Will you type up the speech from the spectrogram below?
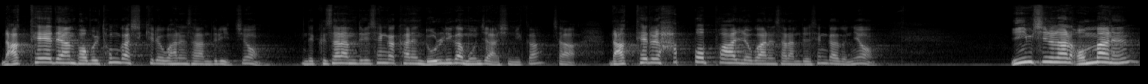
낙태에 대한 법을 통과시키려고 하는 사람들이 있죠. 근데 그 사람들이 생각하는 논리가 뭔지 아십니까? 자, 낙태를 합법화하려고 하는 사람들의 생각은요. 임신을 한 엄마는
